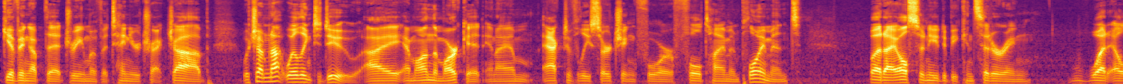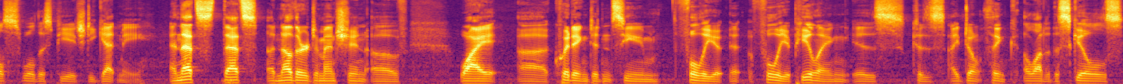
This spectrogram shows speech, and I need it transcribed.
giving up that dream of a tenure track job, which I'm not willing to do. I am on the market and I am actively searching for full time employment, but I also need to be considering what else will this PhD get me, and that's that's another dimension of why uh, quitting didn't seem fully uh, fully appealing is because I don't think a lot of the skills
